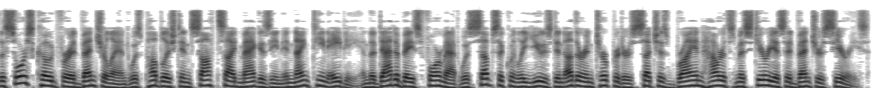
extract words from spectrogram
The source code for Adventureland was published in Softside magazine in 1980 and the database format was subsequently used in other interpreters such as Brian Howarth's Mysterious Adventures series.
